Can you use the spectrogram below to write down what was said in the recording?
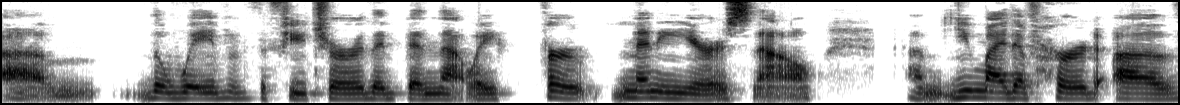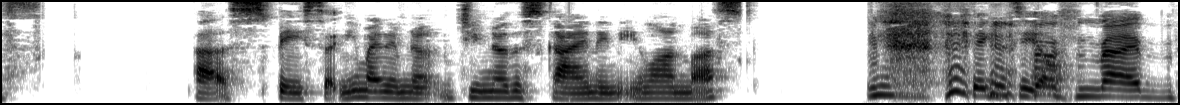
um, the wave of the future. They've been that way for many years now. Um, you might have heard of uh, space. You might have known. Do you know this guy named Elon Musk? Big deal. I've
